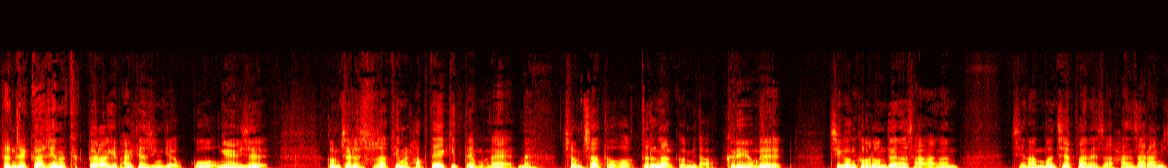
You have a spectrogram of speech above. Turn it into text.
현재까지는 특별하게 밝혀진 게 없고 예. 이제 검찰에서 수사팀을 확대했기 때문에 네. 점차 더 드러날 겁니다. 그래요? 근데 지금 거론되는 사안은 지난번 재판에서 한 사람이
